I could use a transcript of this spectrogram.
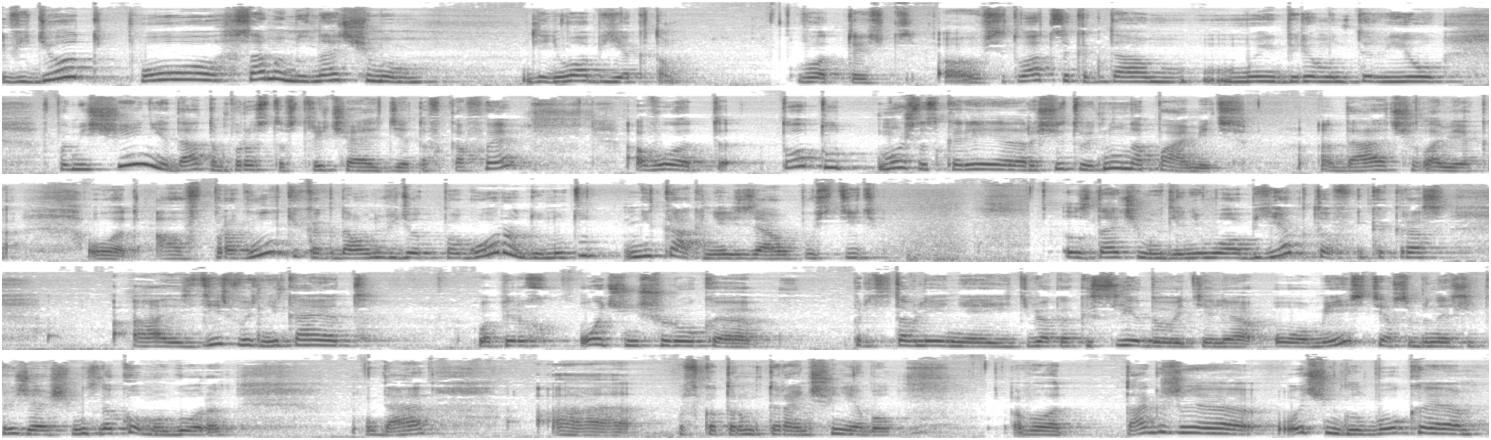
ведет по самым значимым для него объектам. Вот, то есть э, в ситуации, когда мы берем интервью в помещении, да, там просто встречаясь где-то в кафе, вот, то тут можно скорее рассчитывать ну, на память. Да, человека. Вот. А в прогулке, когда он ведет по городу, ну тут никак нельзя упустить значимых для него объектов. И как раз а, здесь возникает, во-первых, очень широкое представление и тебя как исследователя о месте, особенно если приезжаешь в незнакомый город, да, а, в котором ты раньше не был. Вот. Также очень глубокое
